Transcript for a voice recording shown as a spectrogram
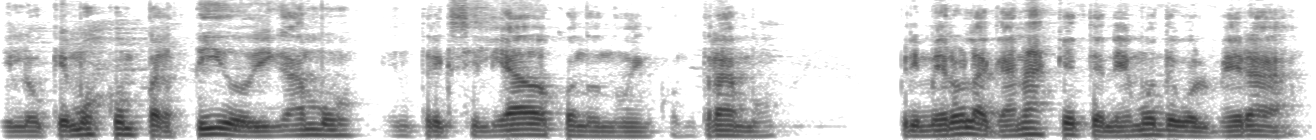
lo que hemos compartido, digamos, entre exiliados cuando nos encontramos. Primero, las ganas que tenemos de volver a,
